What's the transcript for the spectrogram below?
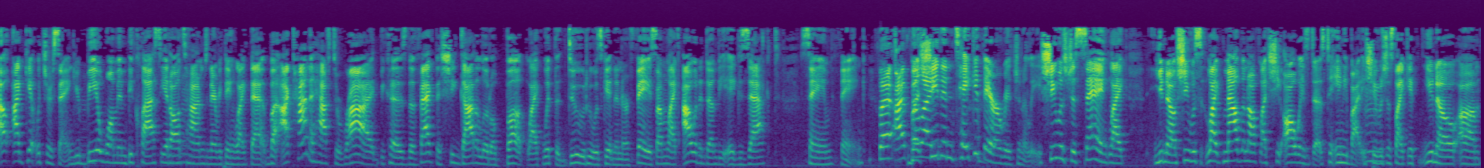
I, I get what you're saying. You be a woman, be classy at all Mm-hmm. times and everything like that. But I kind of have to ride because the fact that she got a little buck, like with the dude who was getting in her face, I'm like, I would have done the exact same thing. But I But like she didn't take it there originally. She was just saying like, you know, she was like mouthing off like she always does to anybody. Mm. She was just like, if you know, um,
